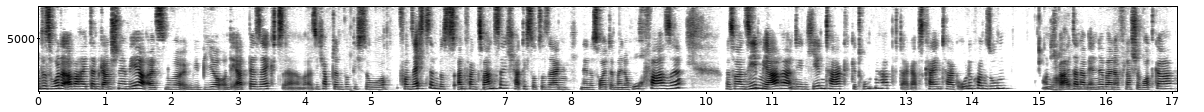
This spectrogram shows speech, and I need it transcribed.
Und es wurde aber halt dann ganz schnell mehr als nur irgendwie Bier und Erdbeersekt. Äh, also ich habe dann wirklich so von 16 bis Anfang 20 hatte ich sozusagen, ich nenne es heute meine Hochphase. Das waren sieben Jahre, an denen ich jeden Tag getrunken habe. Da gab es keinen Tag ohne Konsum. Und wow. ich war halt dann am Ende bei einer Flasche Wodka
